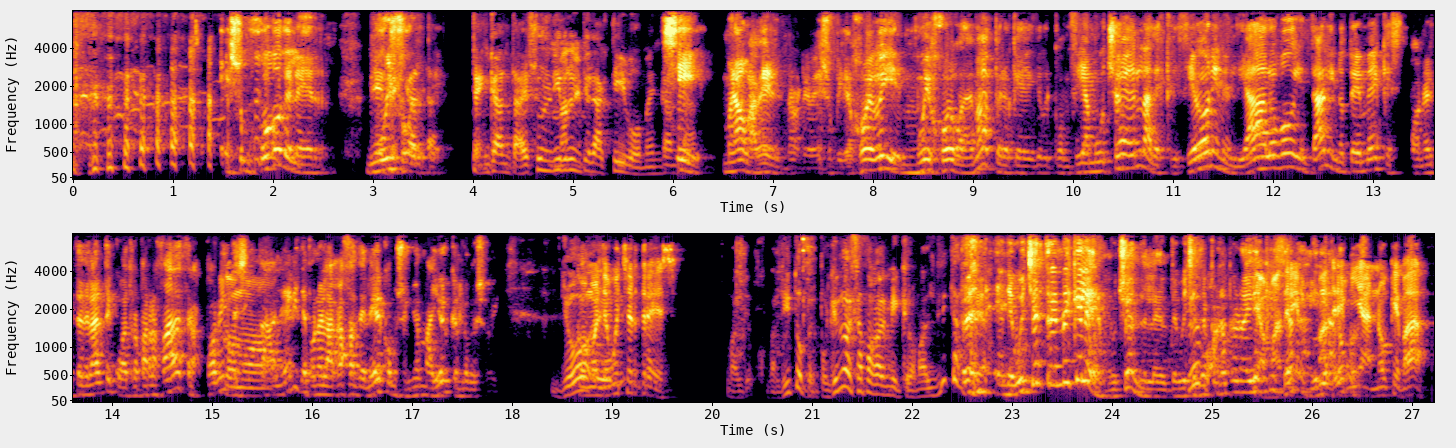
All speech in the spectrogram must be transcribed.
es un juego de leer, Bien, muy encanta. Te encanta, es un libro Vale. interactivo, me encanta. Sí, bueno, a ver, no, es un videojuego y muy juego además, pero que, que confía mucho en la descripción y en el diálogo y en tal, y no teme que ponerte delante cuatro parrafadas, te las y te a leer y te pone las gafas de leer como señor mayor, que es lo que soy. Yo, Como el de eh, Witcher 3. maldi- maldito, pero ¿por qué no les apaga el micro? Maldita Pero en, sea. en The Witcher 3 no hay que leer mucho, en The The Witcher 3, por ejemplo, no hay Tío, madre, mía, no que va.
